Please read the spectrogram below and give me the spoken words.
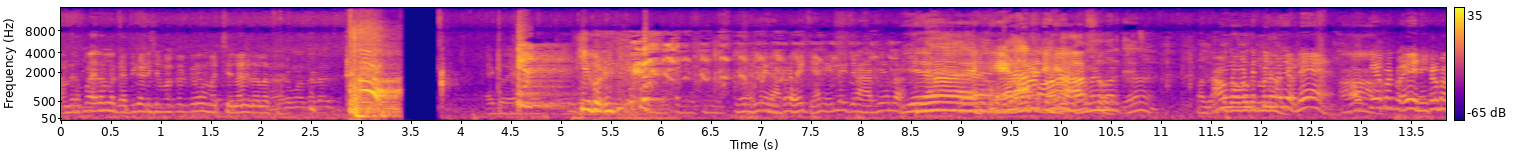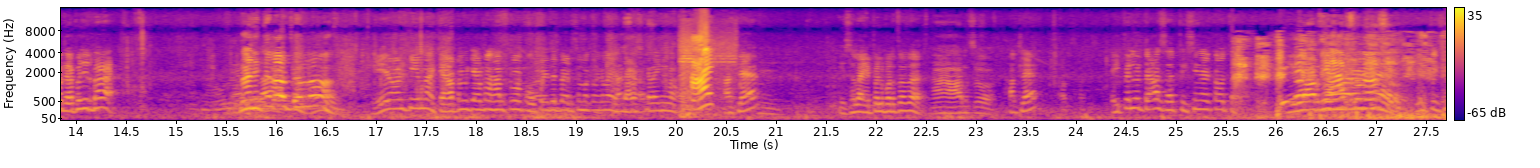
ಒಂದ್ ರೂಪಾಯಿ ಇರಲ್ಲ ಗದ್ದೆ ಗಾಡಿ ಮಕ್ಕಳ ಮತ್ತೆ ಚಿಲ್ಲರ್ ಇಡಲ್ಲ ಐಪಿಎಲ್ ಟೀಮ್ ಕ್ಯಾಪ್ಟನ್ ಕ್ಯಾಪ್ಟನ್ ಹಾಕ್ಬೇಕು ಈ ಸಲ ಬರ್ತದ ಹಾ ಆರ್ಸು ಅಟ್ಲೆ I P L toss fixing ಆರ್ಸು ಫಿಕ್ಸಿಂಗ್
